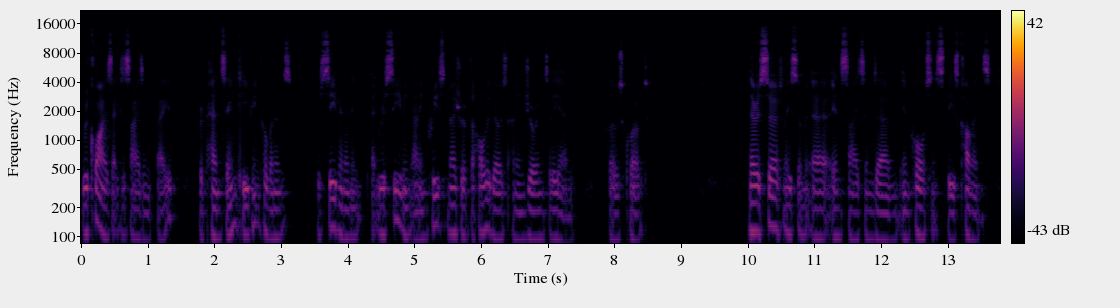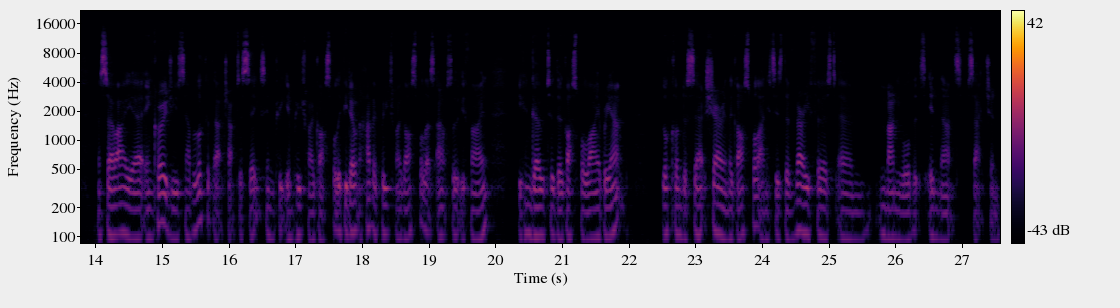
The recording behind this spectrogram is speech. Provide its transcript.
requires exercising faith, repenting, keeping covenants, receiving an, receiving an increased measure of the Holy Ghost, and enduring to the end. Close quote. there is certainly some uh, insight and um, importance to these comments. And so I uh, encourage you to have a look at that chapter 6 in, Pre- in Preach My Gospel. If you don't have a Preach My Gospel, that's absolutely fine. You can go to the Gospel Library app, look under Sharing the Gospel, and it is the very first um, manual that's in that section.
